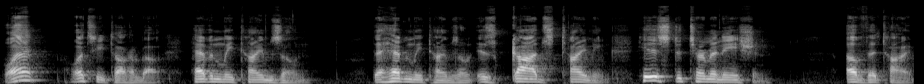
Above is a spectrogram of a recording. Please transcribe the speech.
What? What's he talking about? Heavenly time zone. The heavenly time zone is God's timing, His determination of the time.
